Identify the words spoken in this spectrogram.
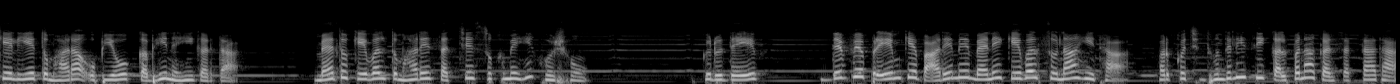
के लिए तुम्हारा उपयोग कभी नहीं करता। मैं तो केवल तुम्हारे सच्चे सुख में ही खुश हूँ। गुरुदेव, दिव्य प्रेम के बारे में मैंने केवल सुना ही था और कुछ धुंधली सी कल्पना कर सकता था,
